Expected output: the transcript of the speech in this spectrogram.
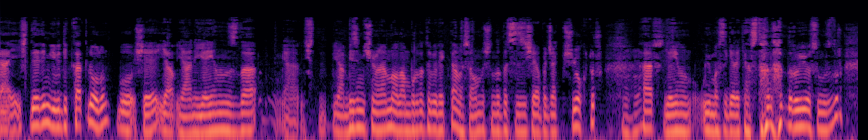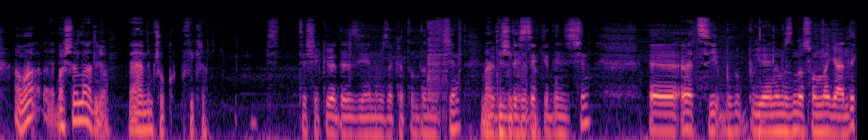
yani işte dediğim gibi dikkatli olun bu şeye. Ya- yani yayınınızda yani işte yani bizim için önemli olan burada tabii reklam mesela onun dışında da sizi şey yapacak bir şey yoktur. Her yayının uyması gereken standartlara uyuyorsunuzdur. Ama başarılar diliyorum. Beğendim çok bu fikri. Teşekkür ederiz yayınımıza katıldığınız için Ben ve bizi desteklediğiniz için. Ee, evet bu, bu yayınımızın da sonuna geldik.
